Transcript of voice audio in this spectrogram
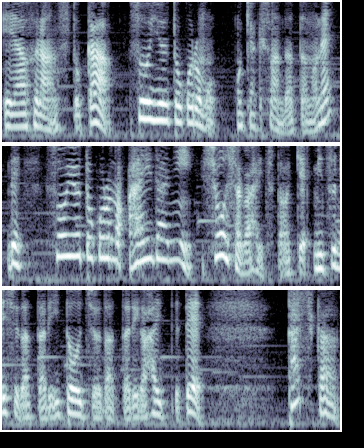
エアフランスとかそういうところもお客さんだったのね。でそういうところの間に商社が入ってたわけ。三菱だったり伊藤忠だったりが入ってて。確か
